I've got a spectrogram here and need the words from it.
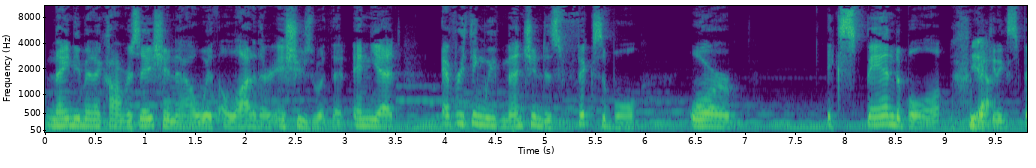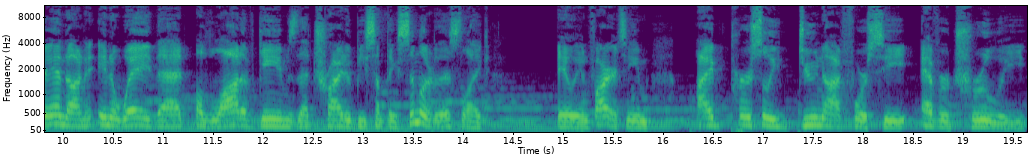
90 minute conversation now with a lot of their issues with it. And yet, everything we've mentioned is fixable or expandable. Yeah. they can expand on it in a way that a lot of games that try to be something similar to this, like Alien Fireteam, I personally do not foresee ever truly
